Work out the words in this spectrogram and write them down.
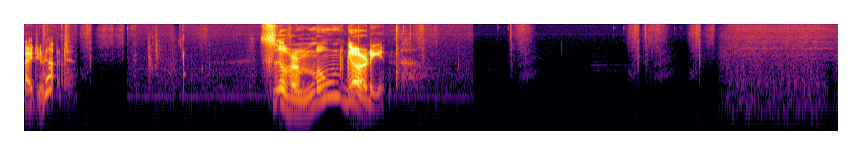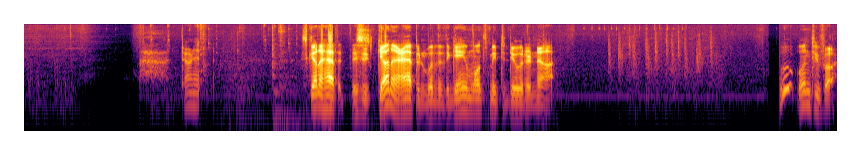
I do not. Silver Moon Guardian. Ah, darn it. It's gonna happen. This is gonna happen whether the game wants me to do it or not. One too far.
